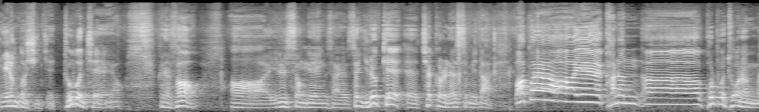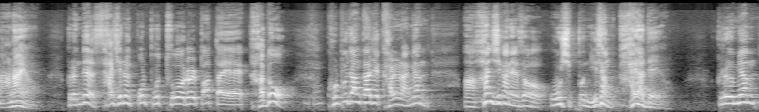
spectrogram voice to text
이런 것이 이제 두 번째예요. 그래서 어, 일성 여행사에서 이렇게 에, 체크를 했습니다. 빠따야에 가는 어, 골프 투어는 많아요. 그런데 사실은 골프 투어를 빠따에 가도 골프장까지 가려면 아, 1시간에서 50분 이상 가야 돼요. 그러면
